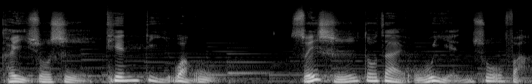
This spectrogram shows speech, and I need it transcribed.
可以说是天地万物，随时都在无言说法，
